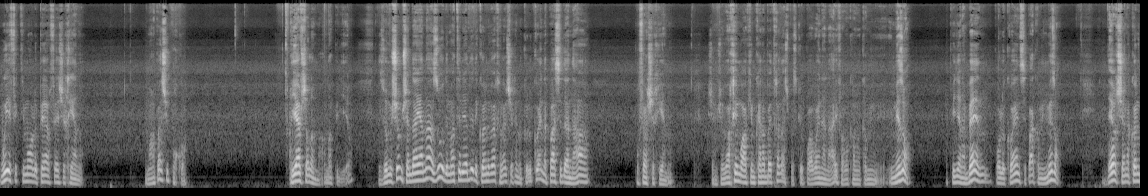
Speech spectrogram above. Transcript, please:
oui, effectivement, le père fait Shechiano. On n'aurait pas su pourquoi. Yav Shalom, on a pu dire, que le Kohen n'a pas assez d'ana pour faire Shechianu. Parce que pour avoir une ana, il faut avoir comme, comme une, maison. Et puis il y en a ben, pour le Kohen, c'est pas comme une maison. D'ailleurs, chez la Kohen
